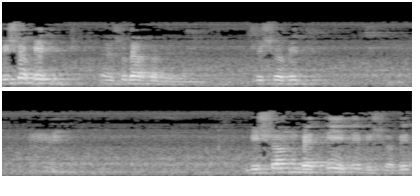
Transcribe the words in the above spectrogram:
विश्वविद सुधार कर दीजिए विश्वविद विश्व व्यक्ति विश्वविद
